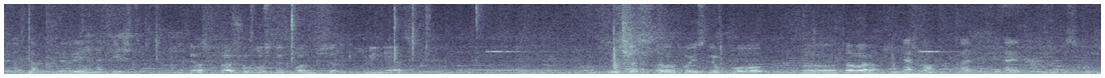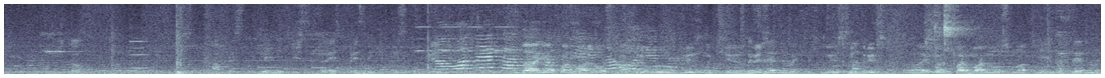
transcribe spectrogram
предоставлю заявление, напишите. Я вас прошу в устной форме все-таки принять. Сейчас э, поясню по э, товарам. Я же вам да, пишу. Что пишется, когда есть признаки преступления. Да, я формально усматриваю признаки Вы 200, следователь? 230. А я говорю, формально усматриваю.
